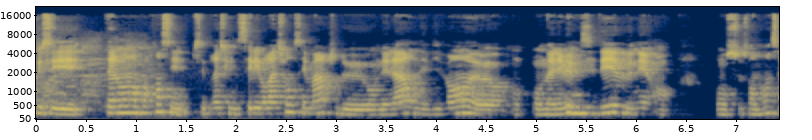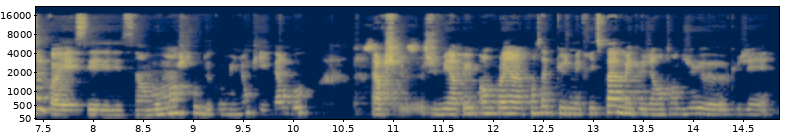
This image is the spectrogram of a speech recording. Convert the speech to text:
Que c'est tellement important, c'est presque une célébration, ces marches de on est là, on est vivant, euh, on, a les mêmes idées, venez, on, se sent moins seul, c'est un moment, je trouve, de communion qui est hyper beau. Alors, je, vais employer un concept que je maîtrise pas, mais que j'ai entendu, euh, que j'ai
